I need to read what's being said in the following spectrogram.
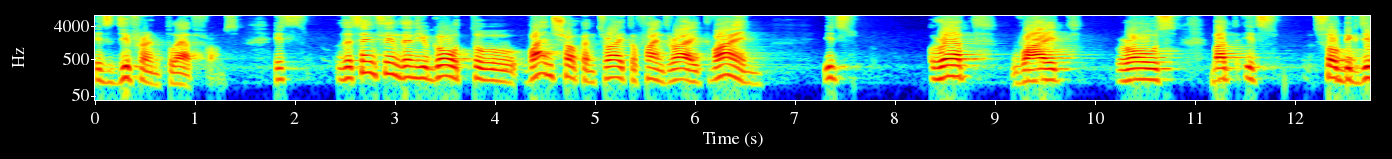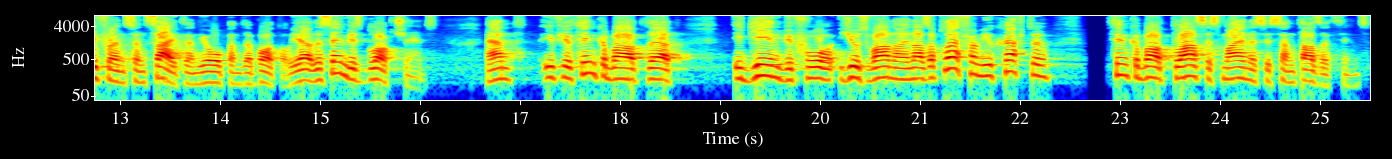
it's different platforms. It's the same thing when you go to wine shop and try to find right wine. It's red, white, rose, but it's so big difference inside when you open the bottle. Yeah, the same with blockchains. And if you think about that again before use one or another platform, you have to think about pluses, minuses, and other things.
